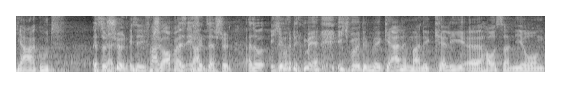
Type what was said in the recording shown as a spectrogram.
Ja, gut. Es ist ja, schön. Ist ja die Frage, ob er also ich finde es ja schön. Also Ich würde, mir, ich würde mir gerne meine Kelly-Haussanierung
